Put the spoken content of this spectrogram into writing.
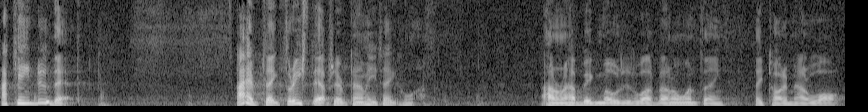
I can't do that. I have to take three steps every time he takes one. I don't know how big Moses was, but I know one thing. They taught him how to walk.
